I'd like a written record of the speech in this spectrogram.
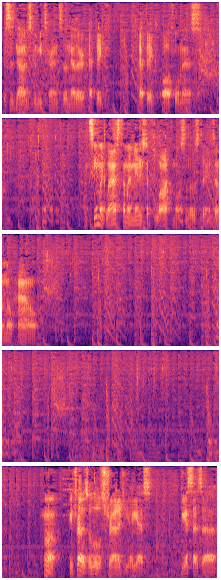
this is now just gonna be turned into another epic, epic awfulness. It seemed like last time I managed to block most of those things. I don't know how. Huh. You can try this a little strategy, I guess. I guess that's uh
